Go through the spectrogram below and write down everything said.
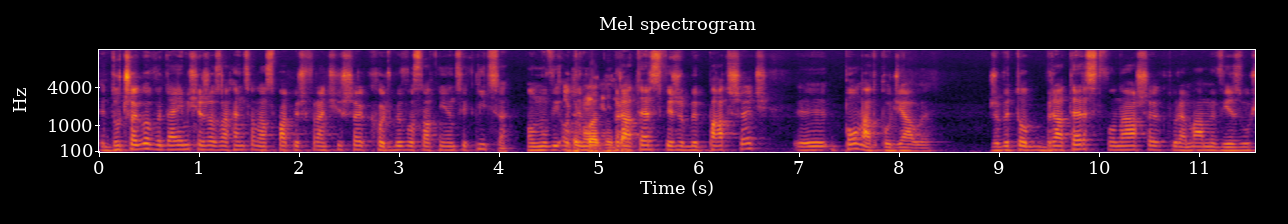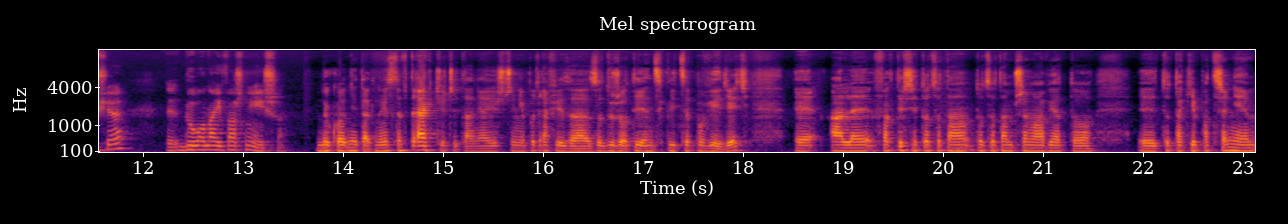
do czego wydaje mi się, że zachęca nas papież Franciszek choćby w ostatniej encyklice. On mówi o Dokładnie tym tak. braterstwie, żeby patrzeć y, ponad podziały, żeby to braterstwo nasze, które mamy w Jezusie, y, było najważniejsze. Dokładnie tak. No jestem w trakcie czytania, jeszcze nie potrafię za, za dużo o tej encyklice powiedzieć, ale faktycznie to, co tam, to, co tam przemawia, to, to takie patrzenie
